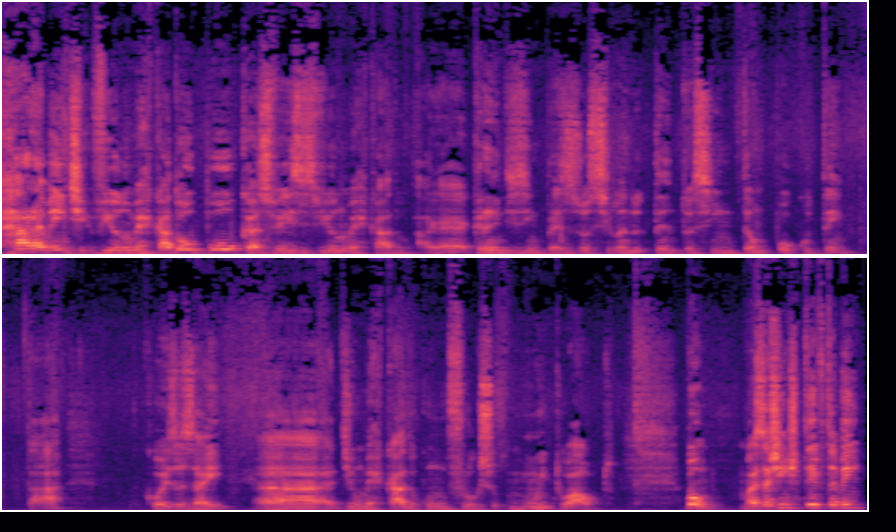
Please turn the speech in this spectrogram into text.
raramente viu no mercado, ou poucas vezes viu no mercado, é, grandes empresas oscilando tanto assim em tão pouco tempo, tá? Coisas aí uh, de um mercado com um fluxo muito alto. Bom, mas a gente teve também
